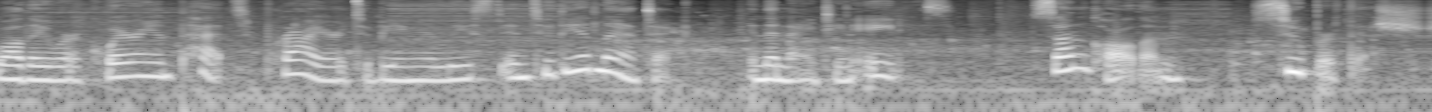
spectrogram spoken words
while they were aquarium pets prior to being released into the Atlantic in the 1980s. Some call them superfish.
